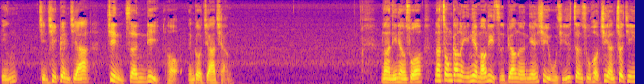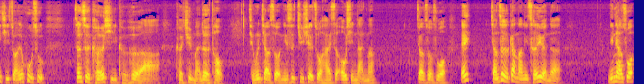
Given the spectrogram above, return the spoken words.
营。景气变佳，竞争力哦能够加强。那林娘说，那中钢的营业毛利指标呢？连续五期是正数后，居然最近一期转为负数，真是可喜可贺啊！可去买乐透。请问教授，你是巨蟹座还是 O 型男吗？教授说，哎，讲这个干嘛？你扯远了。林娘说，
